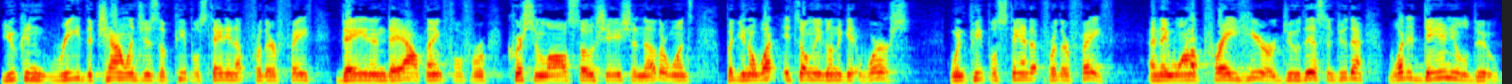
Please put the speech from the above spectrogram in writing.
You can read the challenges of people standing up for their faith day in and day out. Thankful for Christian Law Association and other ones. But you know what? It's only going to get worse. When people stand up for their faith and they want to pray here or do this and do that. What did Daniel do?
